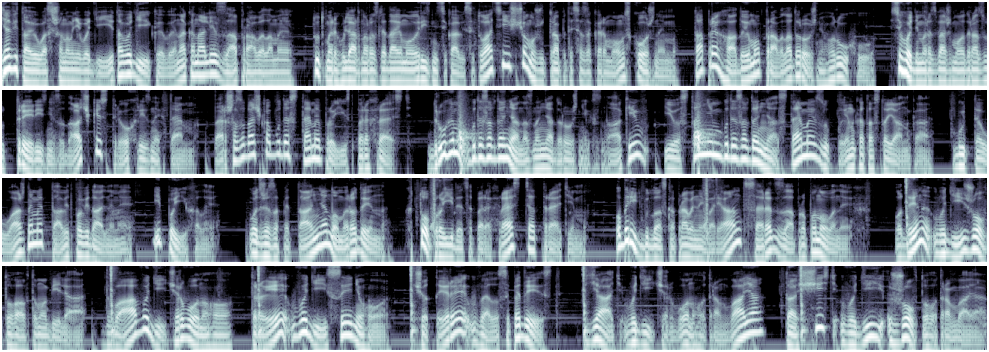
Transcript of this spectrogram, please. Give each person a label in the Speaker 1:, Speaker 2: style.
Speaker 1: Я вітаю вас, шановні водії та водійки. Ви на каналі за правилами. Тут ми регулярно розглядаємо різні цікаві ситуації, що можуть трапитися за кермом з кожним, та пригадуємо правила дорожнього руху. Сьогодні ми розв'яжемо одразу три різні задачки з трьох різних тем. Перша задачка буде з теми проїзд перехресть. Другим буде завдання на знання дорожніх знаків, і останнім буде завдання з теми зупинка та стоянка. Будьте уважними та відповідальними. І поїхали. Отже, запитання номер один. Хто проїде це перехрестя третім? Оберіть, будь ласка, правильний варіант серед запропонованих. 1 водій жовтого автомобіля, 2 водій червоного, 3 водій синього, 4 велосипедист, 5 водій червоного трамвая та 6 водій жовтого трамвая.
